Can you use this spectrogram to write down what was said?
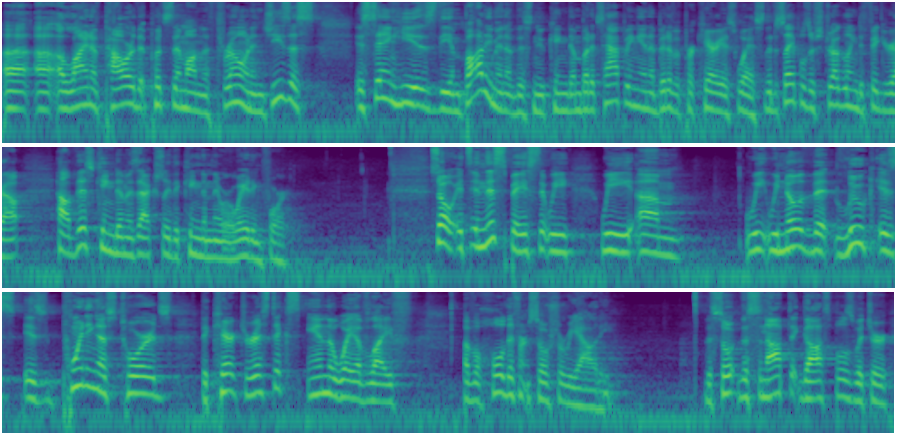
a, a line of power that puts them on the throne. And Jesus is saying he is the embodiment of this new kingdom, but it's happening in a bit of a precarious way. So the disciples are struggling to figure out how this kingdom is actually the kingdom they were waiting for. So it's in this space that we, we, um, we, we know that Luke is, is pointing us towards the characteristics and the way of life of a whole different social reality. The, so, the synoptic gospels, which are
